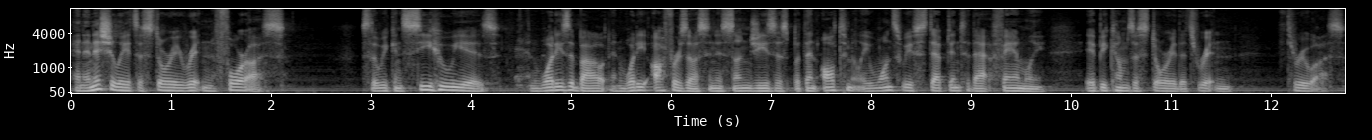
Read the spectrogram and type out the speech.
And initially, it's a story written for us so that we can see who He is and what he's about and what he offers us in his son Jesus. But then ultimately, once we've stepped into that family, it becomes a story that's written through us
